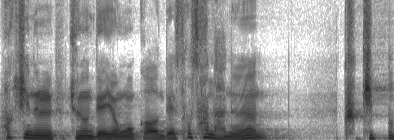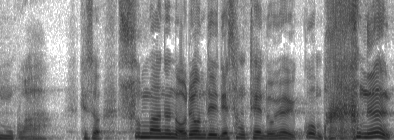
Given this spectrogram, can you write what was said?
확신을 주는 내 영혼 가운데 솟아나는 그 기쁨과 그래서 수많은 어려움들이 내 상태에 놓여 있고 많은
